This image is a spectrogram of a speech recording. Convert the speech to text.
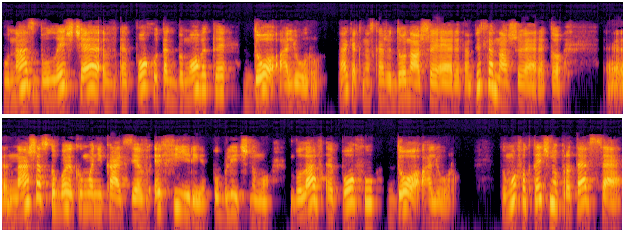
у нас були ще в епоху, так би мовити, до алюру. Так, як нас кажуть, до нашої ери, там після нашої ери, то е, наша з тобою комунікація в ефірі публічному була в епоху до алюру. Тому фактично про те все,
